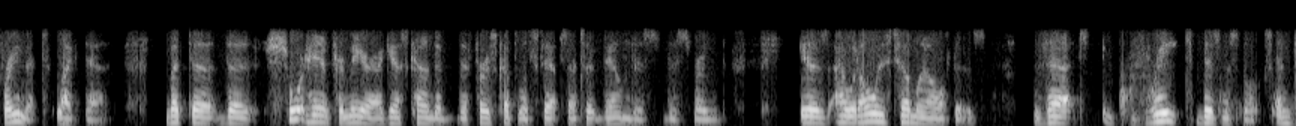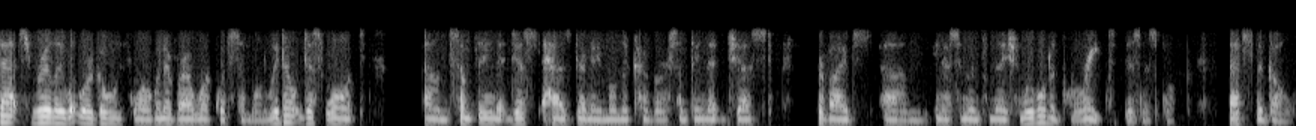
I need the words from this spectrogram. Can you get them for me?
frame it like that. But the the shorthand for me, or I guess kind of the first couple of steps I took down this this road, is I would always tell my authors that great business books, and that's really what we're going for whenever I work with someone. We don't just want um, something that just has their name on the cover, something that just provides um, you know some information. We want a great business book. That's the goal.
